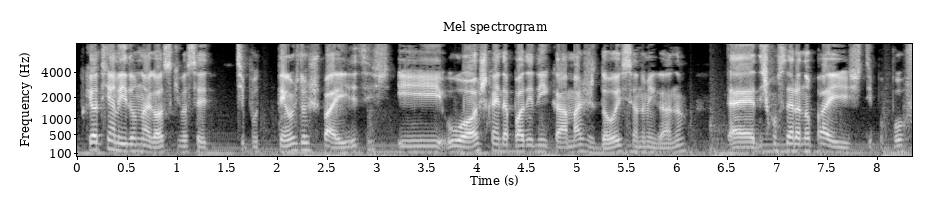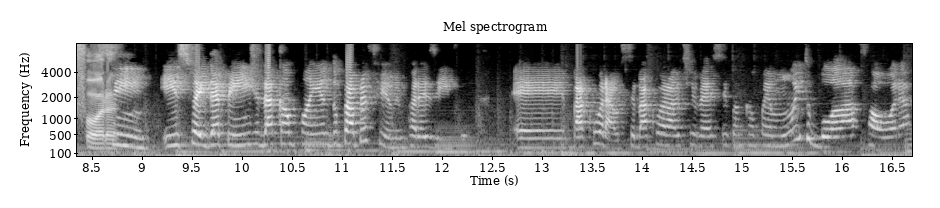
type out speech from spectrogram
Porque eu tinha lido um negócio que você, tipo, tem os dois países e o Oscar ainda pode indicar mais dois, se eu não me engano. É, desconsiderando o país, tipo, por fora. Sim, isso aí depende da campanha do próprio filme, por exemplo. É, Bacurau. Se Bacurau tivesse com uma campanha muito boa lá fora,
